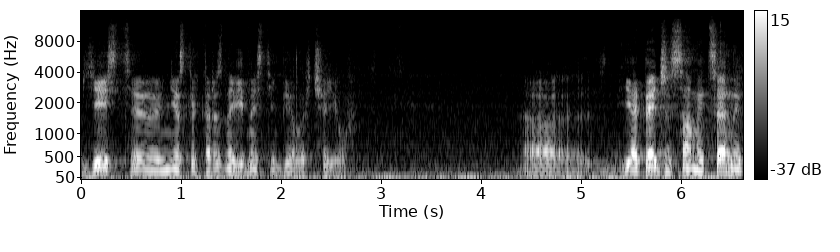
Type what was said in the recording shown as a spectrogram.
Есть э, несколько разновидностей белых чаев. Э, И опять же, самый ценный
